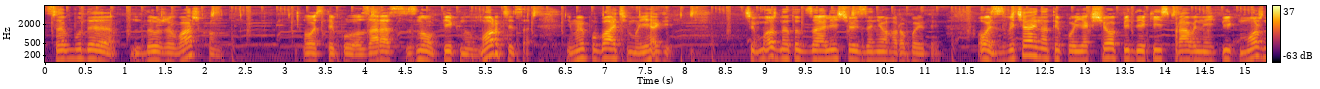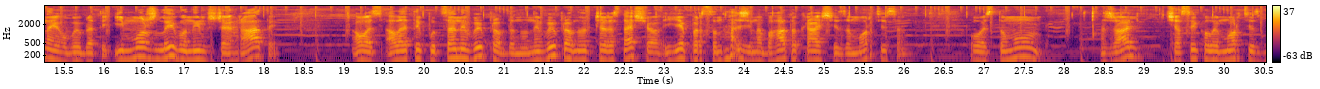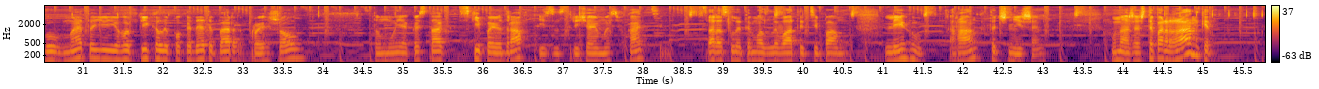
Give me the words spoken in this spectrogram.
Це буде дуже важко. Ось, типу, зараз знов пікну Мортіса, і ми побачимо, як. Чи можна тут взагалі щось за нього робити. Ось, звичайно, типу, якщо під якийсь правильний пік можна його вибрати, і можливо ним ще грати. Ось, але, типу, це не виправдано. Не виправдано через те, що є персонажі набагато кращі за Мортіса. Ось тому, жаль, часи, коли Мортіс був метою, його пікали, поки де тепер пройшов. Тому якось так скіпаю драфт і зустрічаємось в катці. Зараз летимо зливати типам лігу, ранг точніше. У нас же ж тепер ранкет,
